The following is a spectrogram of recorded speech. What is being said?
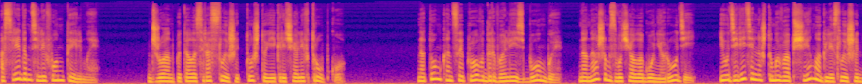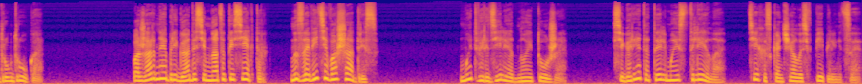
а следом телефон Тельмы. Джоан пыталась расслышать то, что ей кричали в трубку — на том конце провода рвались бомбы, на нашем звучал огонь орудий, и удивительно, что мы вообще могли слышать друг друга. «Пожарная бригада, 17-й сектор. Назовите ваш адрес». Мы твердили одно и то же. Сигарета Тельма истлела, тихо скончалась в пепельнице.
